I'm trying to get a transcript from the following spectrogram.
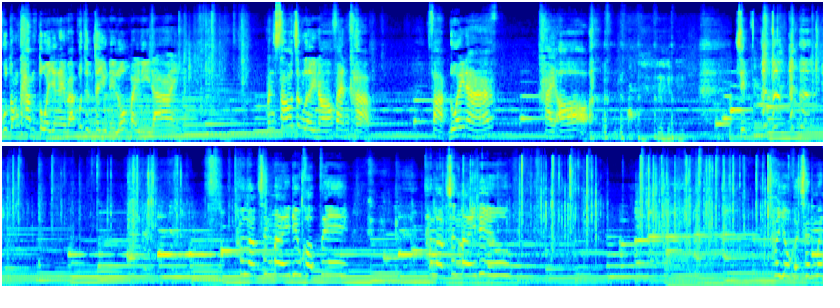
กูต้องทำตัวยังไงวะ กูถึงจะอยู่ในโลกใบนี้ได้ มันเศร้าจังเลยเนาะแฟนคลับ ฝากด้วยนะคายอ้อสิบเธอรักฉันไหมดิวคอฟฟี่เธอรักฉันไหมดิวเธออยู่กับฉันมา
